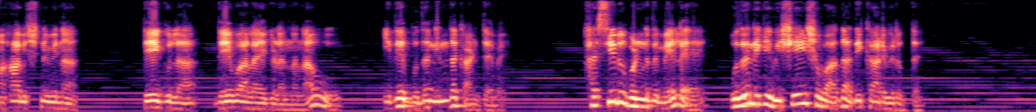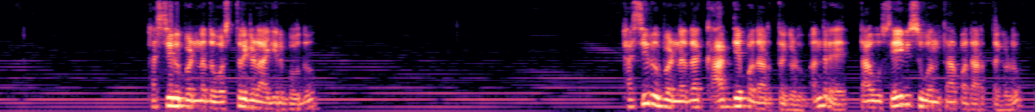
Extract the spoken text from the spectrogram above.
ಮಹಾವಿಷ್ಣುವಿನ ದೇಗುಲ, ದೇವಾಲಯಗಳನ್ನು ನಾವು ಇದೇ ಬುಧನಿಂದ ಕಾಣ್ತೇವೆ. ಹಸಿರು ಬಣ್ಣದ ಮೇಲೆ ಬುಧನಿಗೆ ವಿಶೇಷವಾದ ಅಧಿಕಾರವಿರುತ್ತೆ. ಹಸಿರು ಬಣ್ಣದ ವಸ್ತ್ರಗಳಾಗಿರ್ಬೋದು. ಹಸಿರು ಬಣ್ಣದ ಖಾದ್ಯ ಪದಾರ್ಥಗಳು, ಅಂದ್ರೆ ತಾವು ಸೇವಿಸುವಂತಹ ಪದಾರ್ಥಗಳು.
